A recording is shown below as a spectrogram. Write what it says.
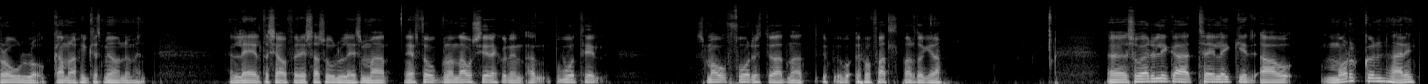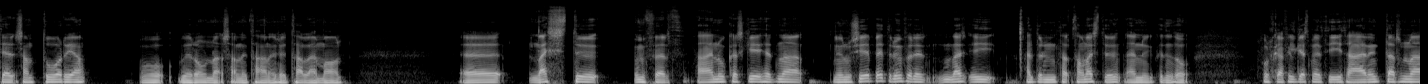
ról og gaman að fylgjast með honum en, en leiðilt að sjá fyrir Sassuolo leið sem að er þó búin að ná sér eitthvað að búa til smá fóristu upp, upp, á fall bara að gera. Uh, svo eru líka tvei leikir á morgun, það er Inter Sampdoria og Verona Salnitana eins og við talaðum á hann uh, næstu umferð það er nú kannski hérna, við nú séð betri umferðir næst, í, heldur en þá næstu en hvernig þó fólk að fylgjast með því það er reyndar svona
